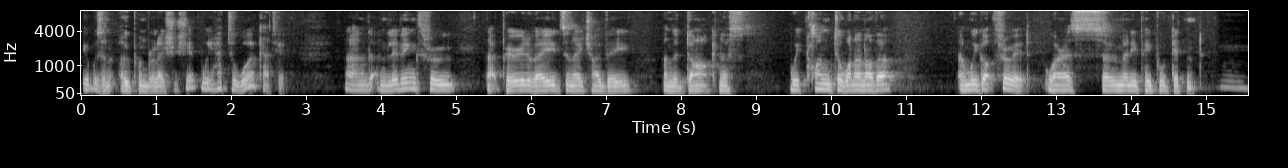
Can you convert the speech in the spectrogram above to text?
It was an open relationship. We had to work at it. And, and living through that period of AIDS and HIV and the darkness we clung to one another and we got through it, whereas so many people didn't. Mm.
